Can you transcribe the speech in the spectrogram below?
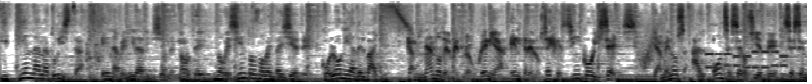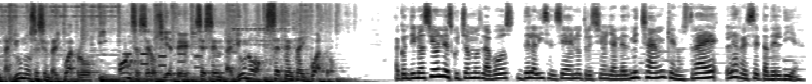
y tienda naturista en Avenida División del Norte 997, Colonia del Valle, caminando del Metro Eugenia entre los ejes 5 y 6. Llámenos al 1107-6164 y 1107-6174. A continuación, escuchamos la voz de la licenciada en nutrición Janet Michan, que nos trae la receta del día.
